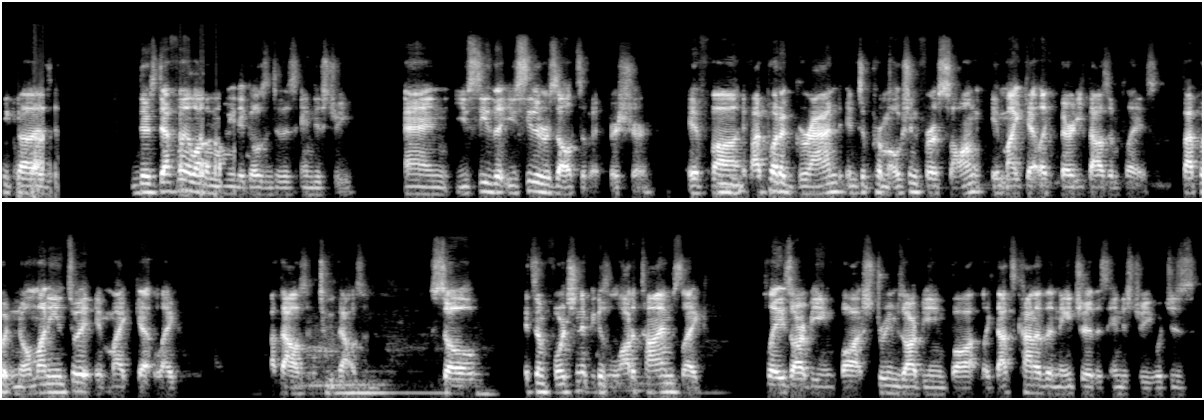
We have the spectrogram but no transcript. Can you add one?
because there's definitely a lot of money that goes into this industry and you see that you see the results of it for sure. If uh, mm-hmm. if i put a grand into promotion for a song it might get like 30000 plays. If i put no money into it it might get like a thousand two thousand. So it's unfortunate because a lot of times like plays are being bought streams are being bought like that's kind of the nature of this industry which is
